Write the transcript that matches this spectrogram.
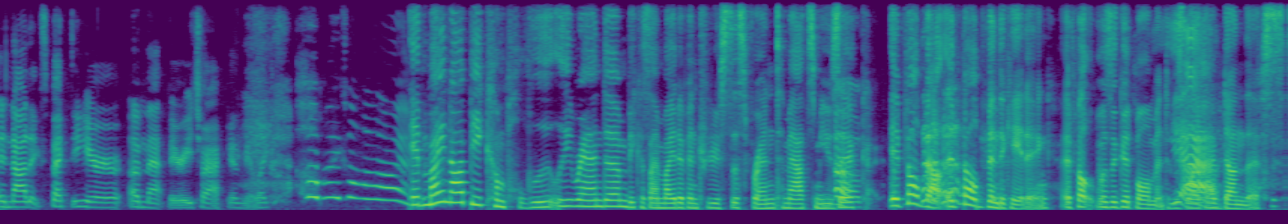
and not expect to hear a Matt Berry track and be like, oh my god. It might not be completely random because I might have introduced this friend to Matt's music. Oh, okay. It felt val- it felt vindicating. It felt was a good moment. It was like I've done this.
